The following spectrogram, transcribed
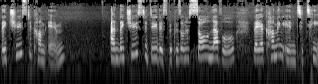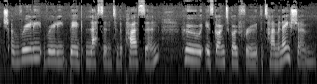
They choose to come in. And they choose to do this because, on a soul level, they are coming in to teach a really, really big lesson to the person who is going to go through the termination.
